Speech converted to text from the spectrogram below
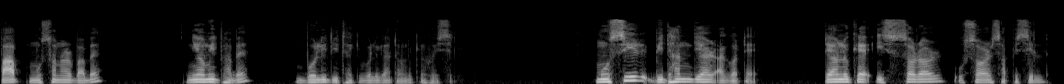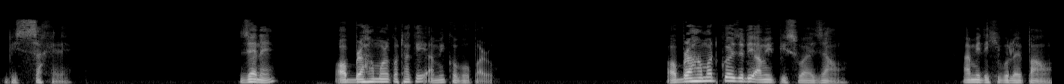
পাপ মোচনৰ বাবে নিয়মিতভাৱে বলি দি থাকিবলগীয়া তেওঁলোকে হৈছিল। মুচিৰ বিধান দিয়াৰ আগতে তেওঁলোকে ঈশ্বৰৰ ওচৰ চাপিছিল বিশ্বাসেৰে। যেনে অব্ৰাহামৰ কথাকেই আমি ক'ব পাৰোঁ। অব্ৰাহামতকৈ যদি আমি পিছুৱাই যাওঁ আমি দেখিবলৈ পাওঁ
